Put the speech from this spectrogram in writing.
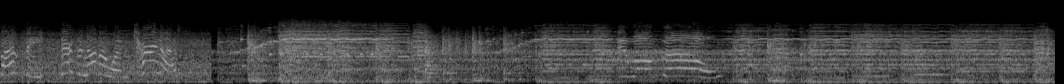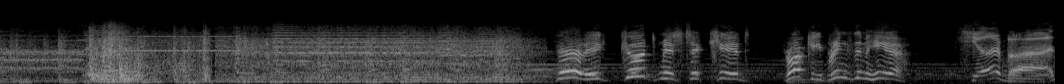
Busby, there's another one. Turn us. Mr. Kidd. Rocky, bring them here. Sure, boss.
